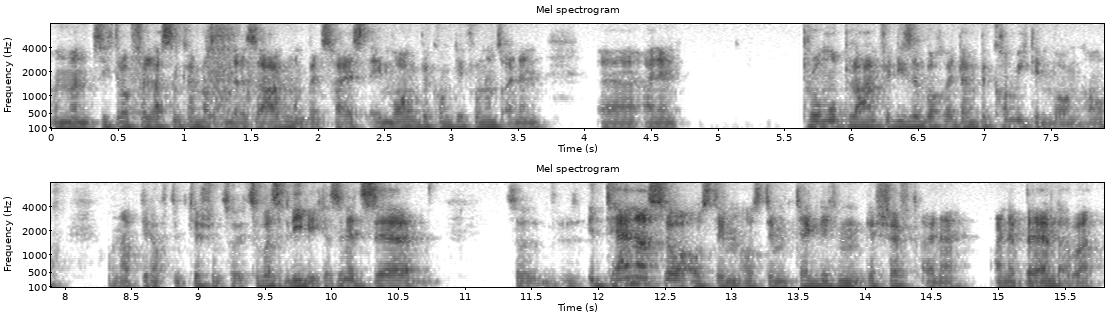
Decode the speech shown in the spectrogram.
und man sich darauf verlassen kann, was andere sagen. Und wenn es heißt, ey, morgen bekommt ihr von uns einen, äh, einen Promoplan für diese Woche, dann bekomme ich den morgen auch und habe den auf dem Tisch und so. Sowas liebe ich. Das sind jetzt sehr so interner so aus dem, aus dem täglichen Geschäft eine, eine Band, aber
